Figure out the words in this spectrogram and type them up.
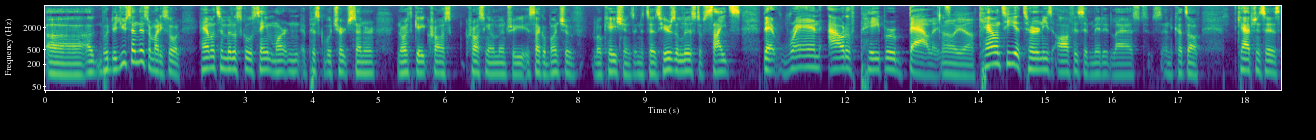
Uh, uh, did you send this or Marisol? Hamilton Middle School, St. Martin Episcopal Church Center, Northgate Cross Crossing Elementary. It's like a bunch of locations, and it says here's a list of sites that ran out of paper ballots. Oh, yeah. County Attorney's Office admitted last, and it cuts off. Caption says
